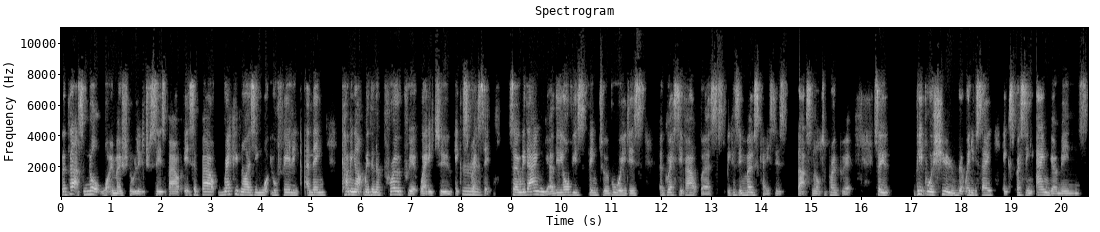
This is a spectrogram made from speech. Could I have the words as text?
But that's not what emotional literacy is about. It's about recognizing what you're feeling and then coming up with an appropriate way to express mm. it. So with anger, the obvious thing to avoid is aggressive outbursts, because in most cases, that's not appropriate. So people assume that when you say expressing anger means,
